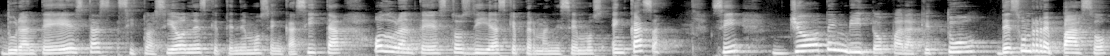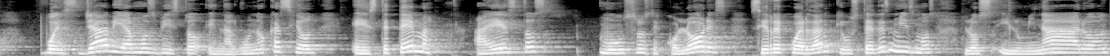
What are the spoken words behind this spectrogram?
durante estas situaciones que tenemos en casita o durante estos días que permanecemos en casa. ¿sí? Yo te invito para que tú des un repaso, pues ya habíamos visto en alguna ocasión este tema, a estos monstruos de colores. Si recuerdan que ustedes mismos los iluminaron,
